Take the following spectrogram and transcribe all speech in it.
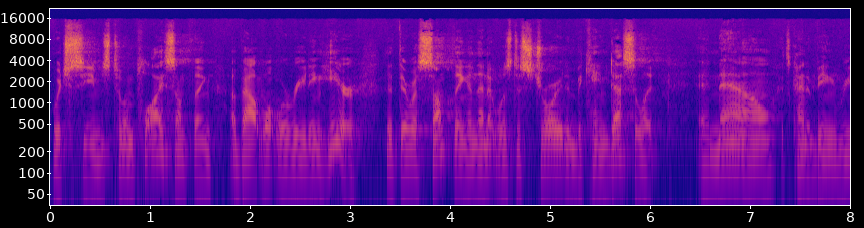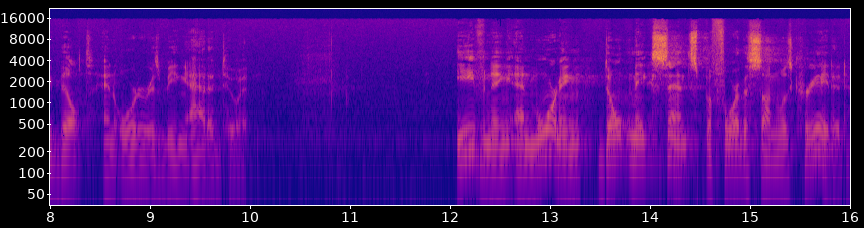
which seems to imply something about what we're reading here that there was something and then it was destroyed and became desolate, and now it's kind of being rebuilt and order is being added to it evening and morning don't make sense before the sun was created.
